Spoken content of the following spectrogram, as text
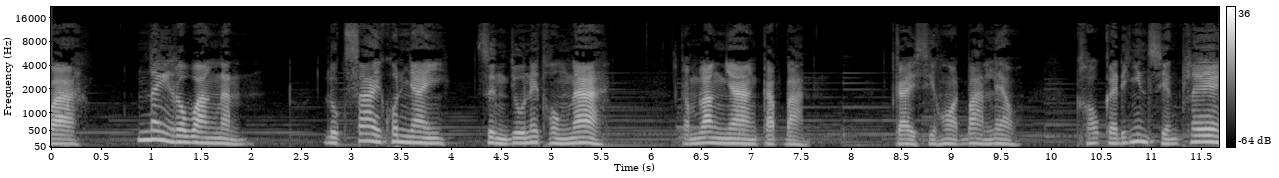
ว่า ในระหว่างนั้น ลูกชายคนใหญ่ซึ่งอยู่ในทงหน้ากำลังย่างกลับบ้านใกล้สิหอดบ้านแล้ว เขาก็ได้ยินเสียงเพลง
